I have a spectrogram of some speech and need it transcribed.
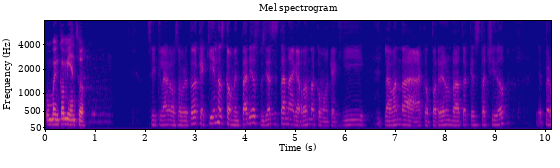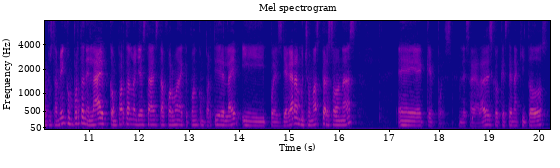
un buen comienzo. Sí, claro, sobre todo que aquí en los comentarios pues ya se están agarrando como que aquí la banda a cotorrear un rato, que eso está chido. Eh, pero pues también compartan el live, compártanlo, ya está esta forma de que puedan compartir el live y pues llegar a mucho más personas. Eh, que pues les agradezco que estén aquí todos.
